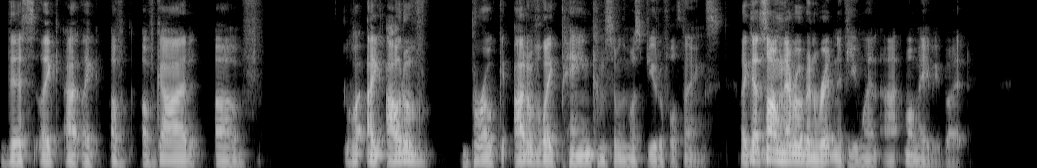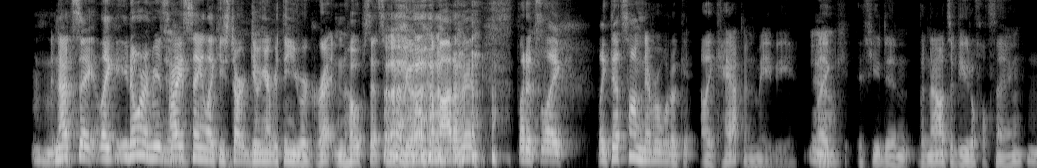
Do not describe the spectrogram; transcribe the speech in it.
this, like, uh, like of of God, of what- like out of broke, out of like pain comes some of the most beautiful things. Like that song never would have been written if you went, uh, well, maybe, but Mhm. not saying like you know what I mean. It's Yeah. like saying like you start doing everything you regret in hopes that something good will come out of it. But it's like like that song never would have like happened maybe Yeah. like if you didn't. But now it's a beautiful thing, Hmm.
